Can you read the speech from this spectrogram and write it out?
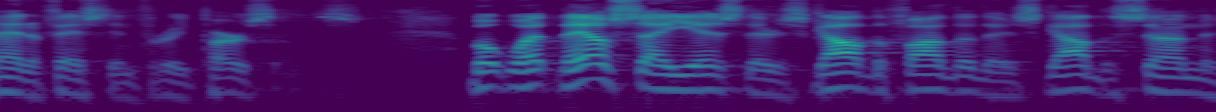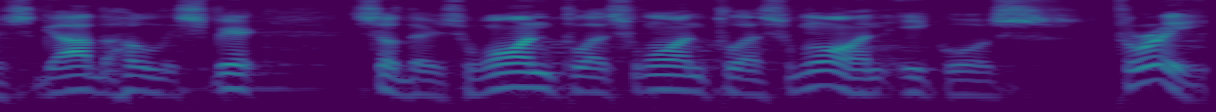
manifest in three persons. But what they'll say is there's God the Father, there's God the Son, there's God the Holy Spirit. So there's one plus one plus one equals three.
